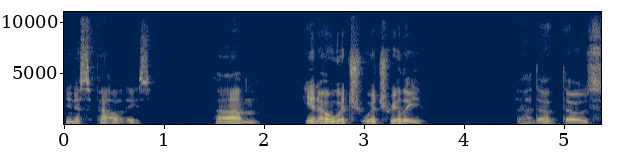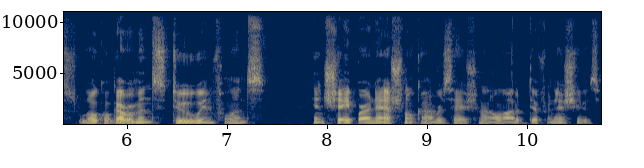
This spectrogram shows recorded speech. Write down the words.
municipalities. Um, you know, which which really uh, th- those local governments do influence and shape our national conversation on a lot of different issues.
